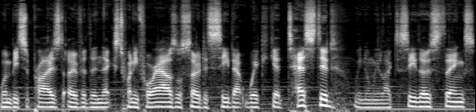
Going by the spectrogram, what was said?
Wouldn't be surprised over the next 24 hours or so to see that wick get tested. We normally like to see those things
